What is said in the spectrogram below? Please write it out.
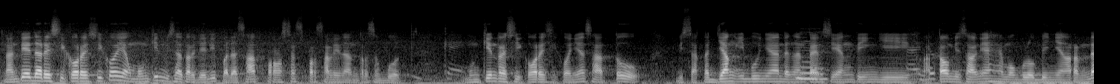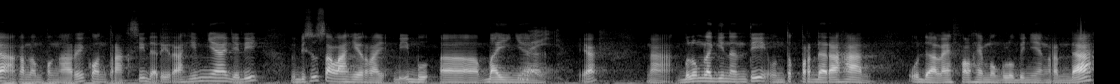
nanti ada resiko-resiko yang mungkin bisa terjadi pada saat proses persalinan tersebut. Mungkin resiko-resikonya satu bisa kejang ibunya dengan Hmm. tensi yang tinggi Aduh. atau misalnya hemoglobin yang rendah akan mempengaruhi kontraksi dari rahimnya jadi lebih susah lahir ibu bayinya Bayinya. ya nah belum lagi nanti untuk perdarahan udah level hemoglobin yang rendah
